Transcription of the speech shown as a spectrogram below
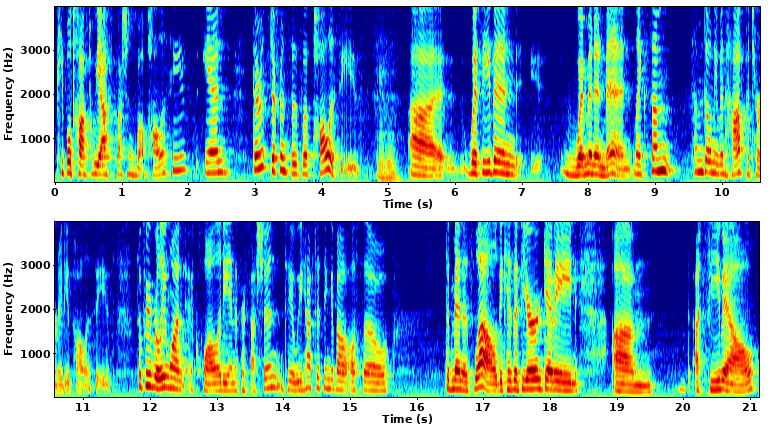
people talked, we asked questions about policies and there's differences with policies, mm-hmm. uh, with even women and men. Like some some don't even have paternity policies. So if we really want equality in the profession, do we have to think about also the men as well? Because if you're giving um, a female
